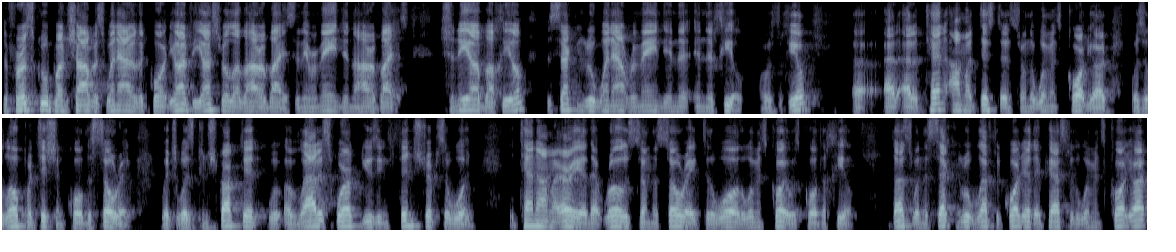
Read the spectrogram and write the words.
The first group on Shabbos went out of the courtyard. V'yasrul b'harabayis, and they remained in the harabayis. Shania b'chil. The second group went out, remained in the in the chil. What was the chil? Uh, at, at a 10 amma distance from the women's courtyard was a low partition called the soreg, which was constructed of lattice work using thin strips of wood. The 10 amma area that rose from the soreg to the wall of the women's courtyard was called the chil. Thus, when the second group left the courtyard, they passed through the women's courtyard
